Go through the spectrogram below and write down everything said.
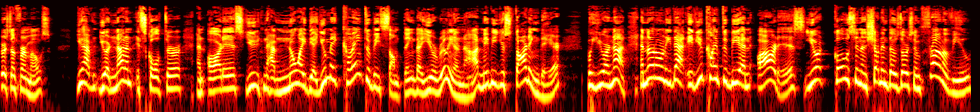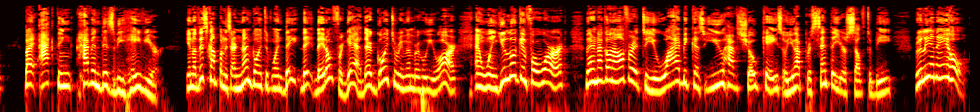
first and foremost. You have, you're not a sculptor, an artist. You have no idea. You may claim to be something that you really are not. Maybe you're starting there but you are not. And not only that, if you claim to be an artist, you're closing and shutting those doors in front of you by acting, having this behavior. You know, these companies are not going to, when they, they, they don't forget, they're going to remember who you are. And when you're looking for work, they're not going to offer it to you. Why? Because you have showcased or you have presented yourself to be really an a-hole.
